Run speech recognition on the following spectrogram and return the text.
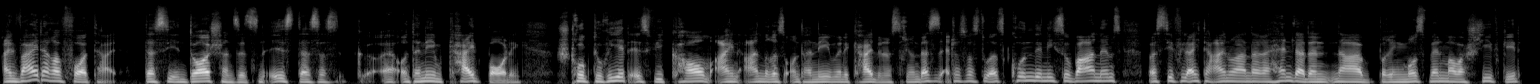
Ein weiterer Vorteil, dass sie in Deutschland sitzen, ist, dass das äh, Unternehmen Kiteboarding strukturiert ist wie kaum ein anderes Unternehmen in der Kite-Industrie. Und das ist etwas, was du als Kunde nicht so wahrnimmst, was dir vielleicht der ein oder andere Händler dann nahebringen muss, wenn mal was schief geht.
